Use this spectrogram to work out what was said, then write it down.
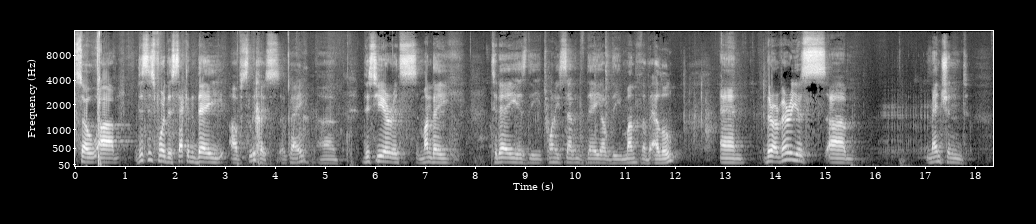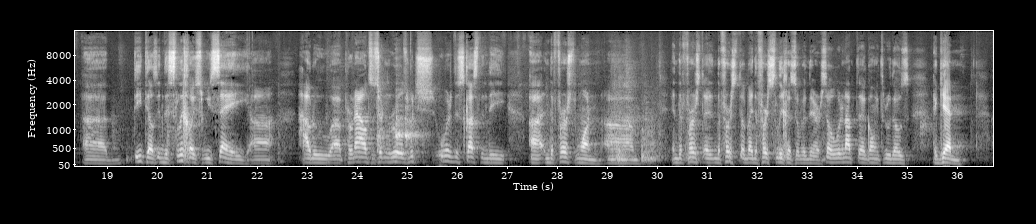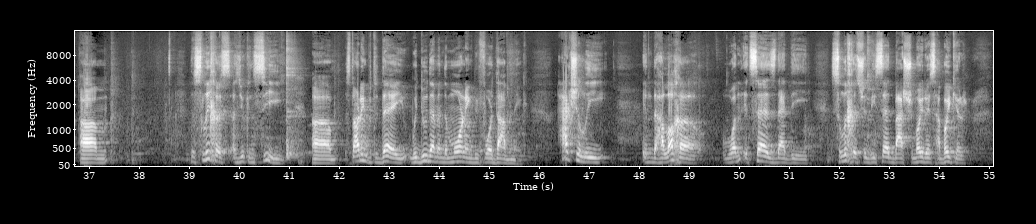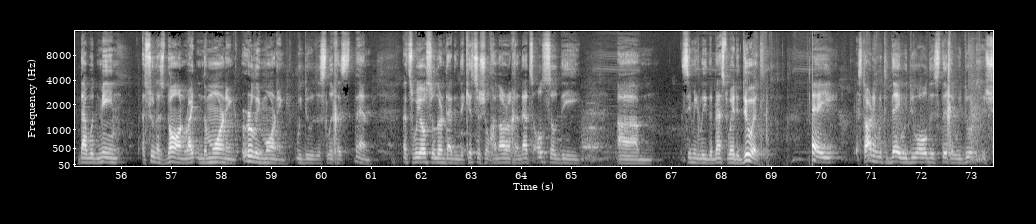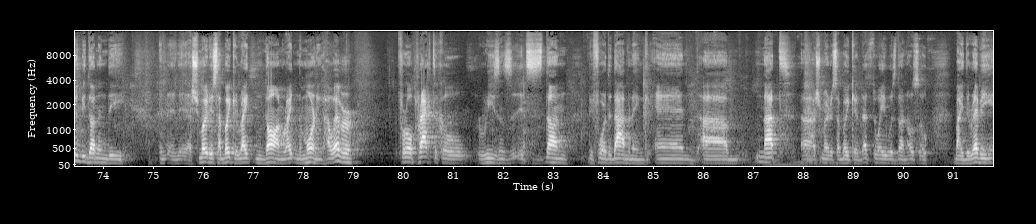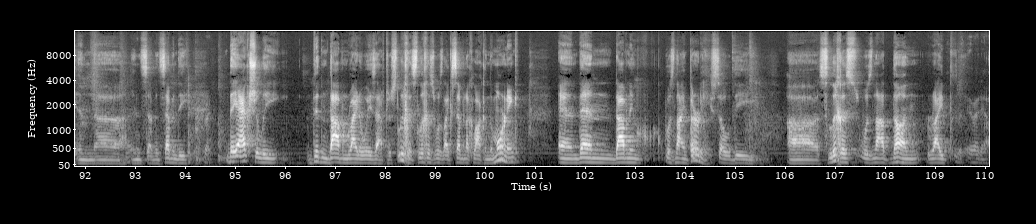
So um, this is for the second day of Slichas, okay? Uh, this year it's Monday. Today is the 27th day of the month of Elul. And there are various um, mentioned uh, details in the Slichos we say, uh, how to uh, pronounce certain rules, which were discussed in the uh, in the first one, um, in the first, in the first uh, by the first slichas over there. So we're not uh, going through those again. Um, the slichas, as you can see, um, starting with today, we do them in the morning before davening. Actually, in the halacha, one it says that the slichas should be said bashmoides haboiker. That would mean as soon as dawn, right in the morning, early morning, we do the slichas then. That's we also learned that in the Kitzur Shulchan Aruch, and that's also the um, seemingly the best way to do it. Today, starting with today, we do all this slicha. We do it. It should be done in the in, in the Haboike, right in dawn, right in the morning. However, for all practical reasons, it's done before the davening and um, not Ashmeris uh, Aboiker. That's the way it was done also by the Rebbe in uh, in 770. They actually didn't daven right away after Slichas. Slichas was like seven o'clock in the morning, and then davening was 9:30. So the uh, Slichas was not done right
